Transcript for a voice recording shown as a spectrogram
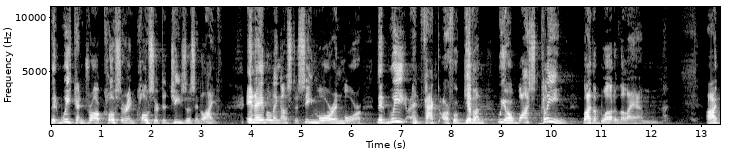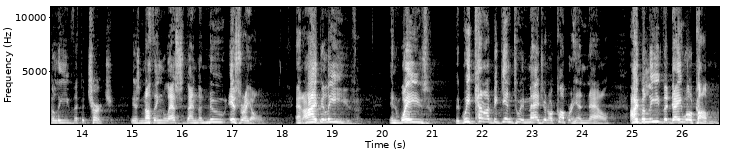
that we can draw closer and closer to Jesus in life, enabling us to see more and more that we, in fact, are forgiven we are washed clean by the blood of the Lamb. I believe that the church is nothing less than the new Israel. And I believe in ways that we cannot begin to imagine or comprehend now. I believe the day will come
